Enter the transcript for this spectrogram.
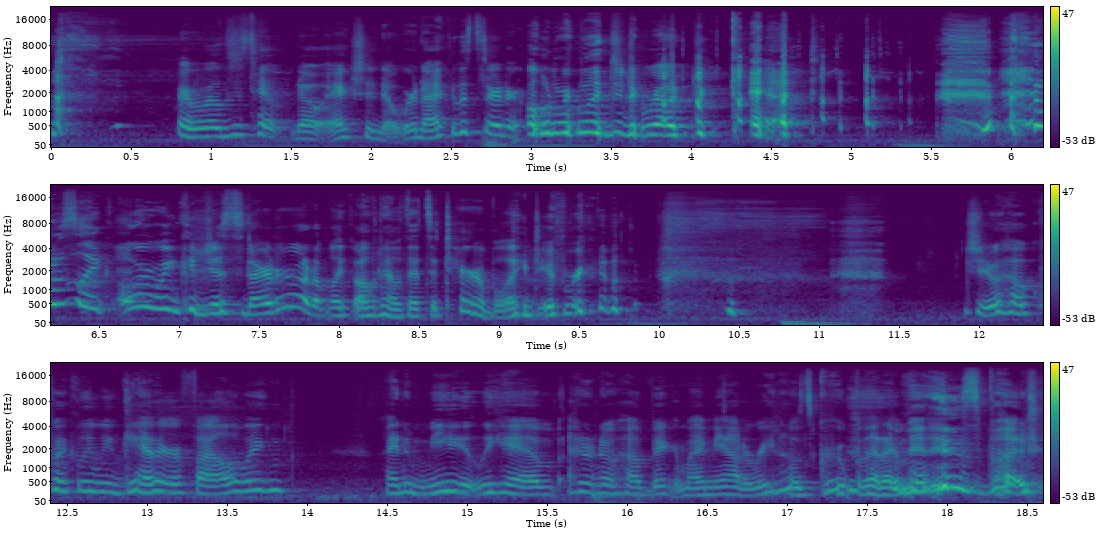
or we'll just have no. Actually, no. We're not gonna start our own religion around your cat. I was like, or we could just start our own. I'm like, oh no, that's a terrible idea, Brianna. Do you know how quickly we'd gather a following? I'd immediately have, I don't know how big my Meowderinos group that I'm in is, but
